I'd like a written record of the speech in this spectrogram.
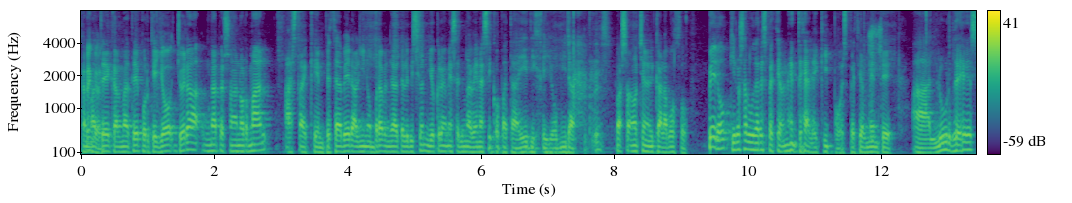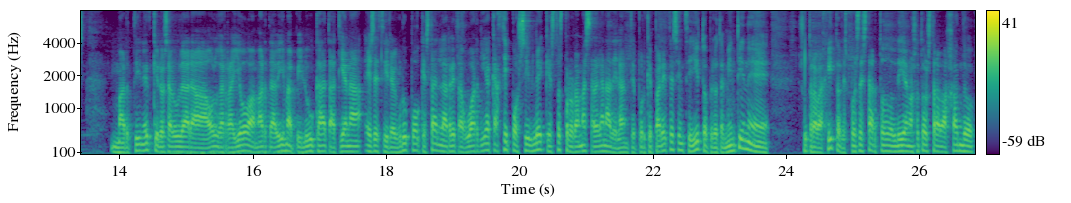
Venga, Cálmate, cálmate, porque yo, yo era una persona normal hasta que empecé a ver al innombrable en la televisión. Yo creo que me salió una vena psicópata ahí. Dije yo, mira, paso la noche en el calabozo. Pero quiero saludar especialmente al equipo, especialmente a Lourdes Martínez. Quiero saludar a Olga Rayó, a Marta Bima, a Piluca, a Tatiana, es decir, el grupo que está en la retaguardia que hace posible que estos programas salgan adelante. Porque parece sencillito, pero también tiene su trabajito. Después de estar todo el día nosotros trabajando,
